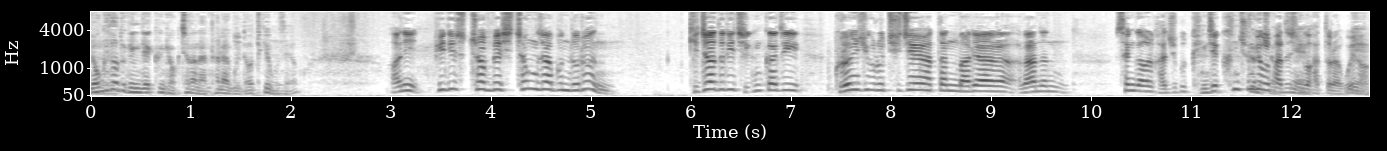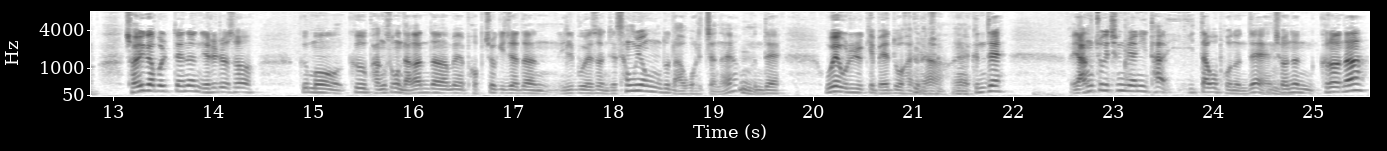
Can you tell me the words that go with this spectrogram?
여기서도 굉장히 큰 격차가 나타나고 있는데 어떻게 보세요? 아니 PD 수첩의 시청자분들은 기자들이 지금까지 그런 식으로 취재해왔단 말이야라는 생각을 가지고 굉장히 큰 충격을 그렇죠. 받으신 예. 것 같더라고요. 예. 저희가 볼 때는 예를 들어서 그 뭐 그 방송 나간 다음에 법조기자단 일부에서 이제 상무형도 나오고 그랬잖아요. 음. 근데 왜 우리 이렇게 매도하냐? 그렇죠. 예. 예. 근데 양쪽의 측면이 다 있다고 보는데 음. 저는 그러나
